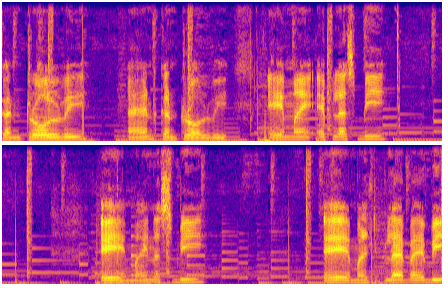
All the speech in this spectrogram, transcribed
control V and control V A my A plus B A minus B A multiply by B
